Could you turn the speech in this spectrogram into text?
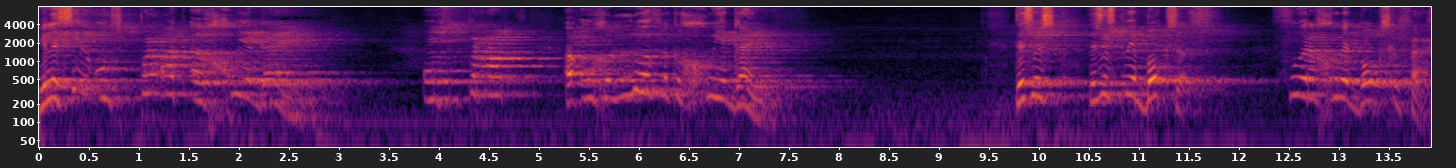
Julle sien ons praat 'n goeie game. Ons praat 'n ongelooflike goeie game. Dis soos dis soos twee boksers voor 'n groot boksgeveg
